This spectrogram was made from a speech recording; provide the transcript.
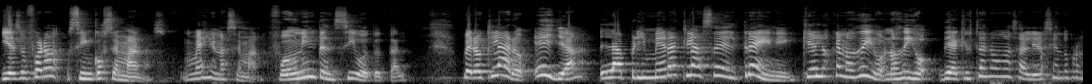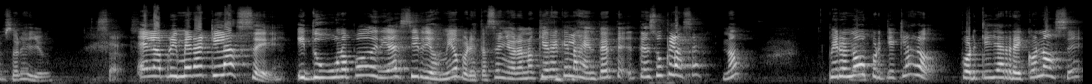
Y eso fueron cinco semanas, un mes y una semana. Fue un intensivo total. Pero claro, ella, la primera clase del training, ¿qué es lo que nos dijo? Nos dijo, de aquí ustedes no van a salir siendo profesores de yoga. Exacto. En la primera clase. Y tú, uno podría decir, Dios mío, pero esta señora no quiere que la gente esté en su clase, ¿no? Pero no, porque claro, porque ella reconoce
